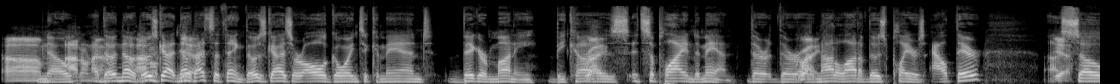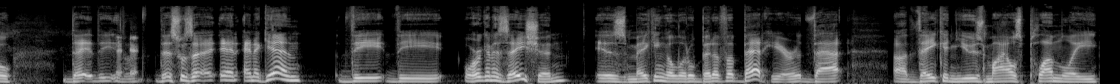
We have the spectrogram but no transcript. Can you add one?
Um, no, I don't know. no, those guys. No, yeah. that's the thing. Those guys are all going to command bigger money because it's supply and demand. There, there are not a lot of those players out there. Uh, Yeah. So, they, the, this was a, and, and again, the the organization is making a little bit of a bet here that uh, they can use Miles Plumlee.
